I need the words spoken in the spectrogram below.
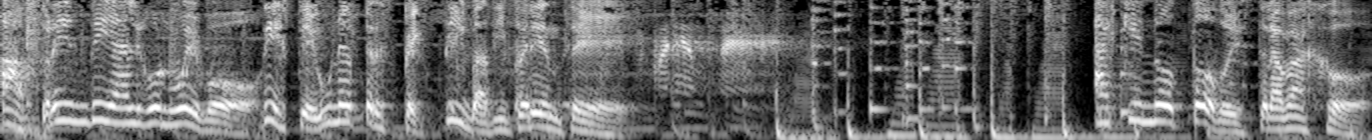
Aprende algo nuevo desde una perspectiva diferente. A que no todo es trabajo.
